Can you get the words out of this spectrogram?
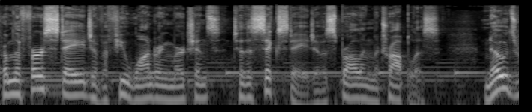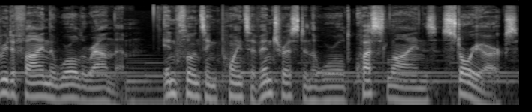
From the first stage of a few wandering merchants to the sixth stage of a sprawling metropolis, Nodes redefine the world around them, influencing points of interest in the world, quest lines, story arcs,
